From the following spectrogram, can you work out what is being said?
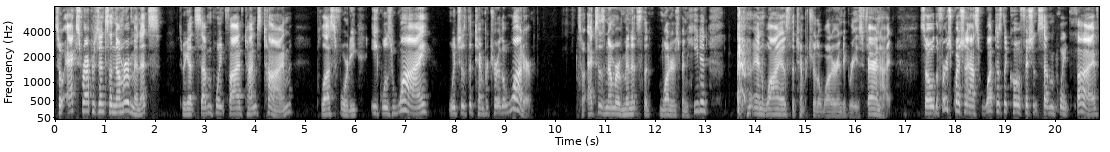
So X represents the number of minutes. So we got 7.5 times time plus 40 equals Y, which is the temperature of the water. So X is number of minutes the water has been heated, and Y is the temperature of the water in degrees Fahrenheit. So the first question asks, what does the coefficient 7.5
